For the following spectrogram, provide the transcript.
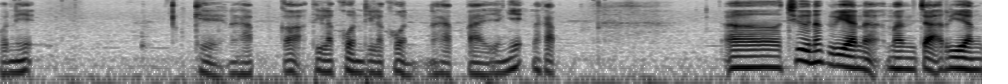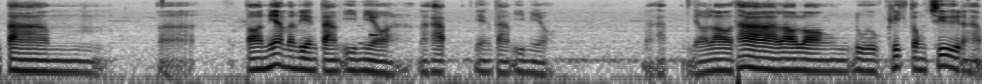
คนนี้โอเคนะครับ ก็ทีละคนทีละคนนะครับไปอย่างนี้นะครับ ชื่อนักเรียนอะมันจะเรียงตามอตอนนี้มันเรียงตามอีเมลนะครับเรียงตามอีเมลนะครับเดี๋ยวเราถ้าเราลองดูคลิกตรงชื่อนะครับ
